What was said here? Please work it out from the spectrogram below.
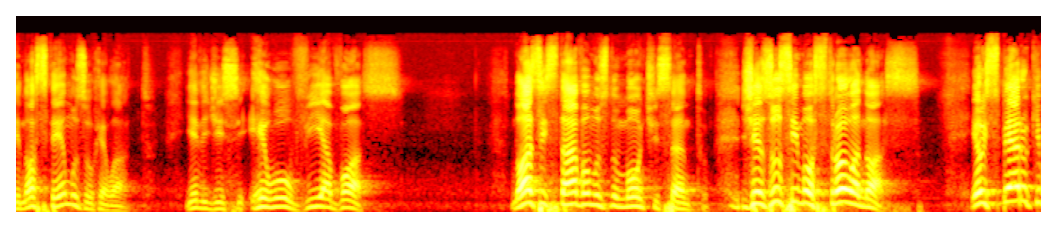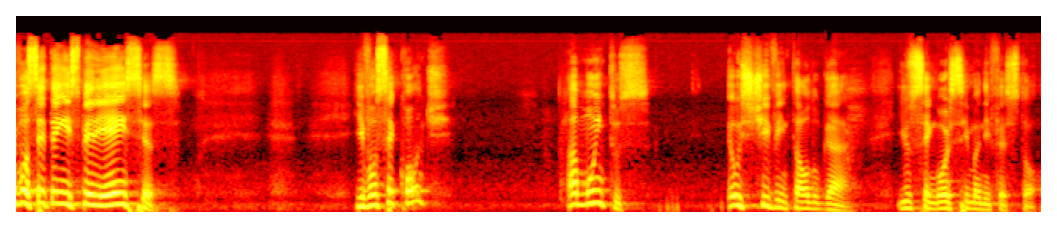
E nós temos o relato. E ele disse: Eu ouvi a voz. Nós estávamos no Monte Santo. Jesus se mostrou a nós. Eu espero que você tenha experiências e você conte. Há muitos. Eu estive em tal lugar e o Senhor se manifestou.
